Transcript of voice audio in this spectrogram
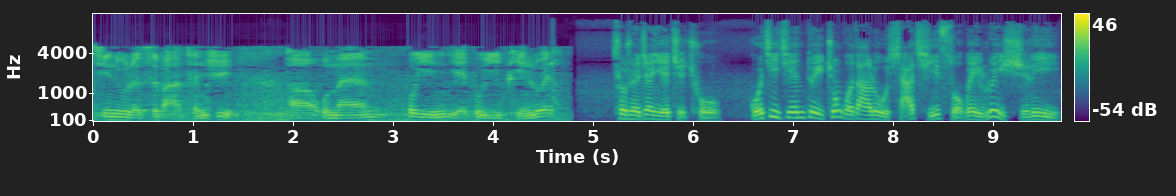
进入了司法程序，呃，我们不应也不宜评论。”邱垂正也指出，国际间对中国大陆挟起所谓锐实力。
